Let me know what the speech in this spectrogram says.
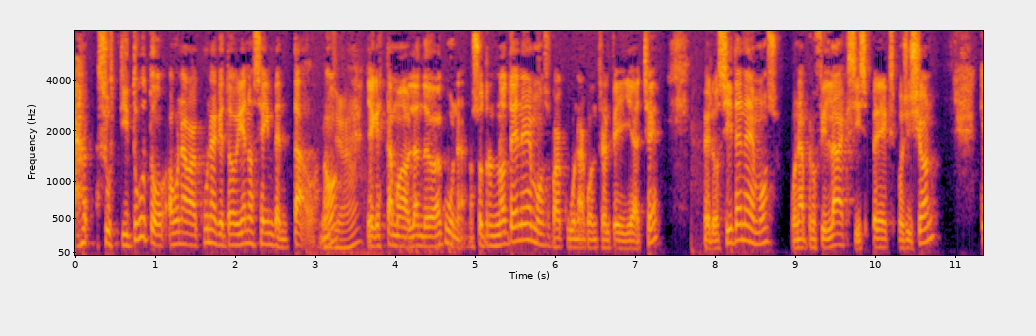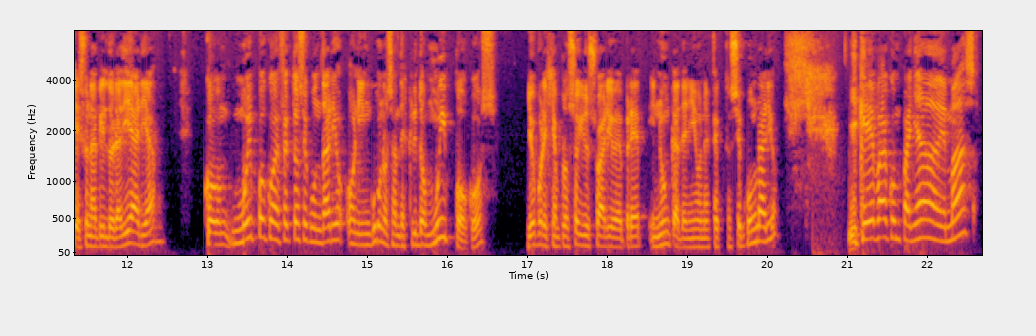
sustituto a una vacuna que todavía no se ha inventado, ¿no? Ya que estamos hablando de vacuna. Nosotros no tenemos vacuna contra el VIH, pero sí tenemos una profilaxis preexposición, que es una píldora diaria, con muy pocos efectos secundarios o ninguno, se han descrito muy pocos. Yo, por ejemplo, soy usuario de PrEP y nunca he tenido un efecto secundario, y que va acompañada además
